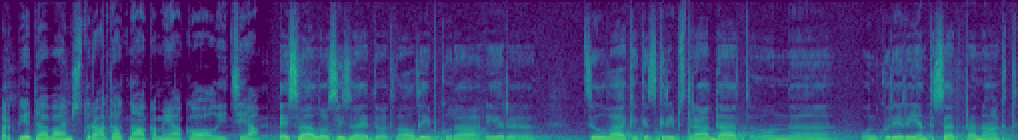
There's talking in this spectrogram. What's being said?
par piedāvājumu strādāt nākamajā koalīcijā. Es vēlos izveidot valdību, kurā ir cilvēki, kas grib strādāt un, un kuri ir ieinteresēti panākt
